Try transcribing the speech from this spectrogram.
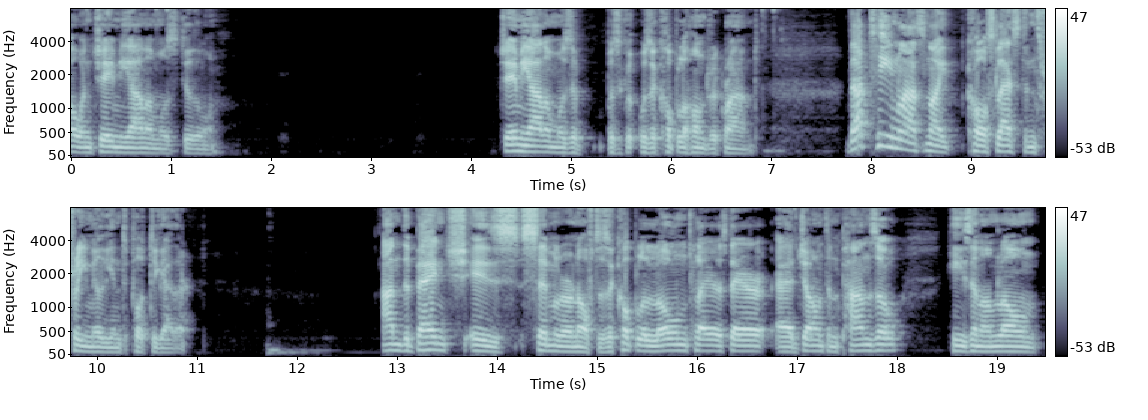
Oh, and Jamie Allen was the other one. Jamie Allen was a was was a couple of hundred grand. That team last night cost less than three million to put together. And the bench is similar enough. There's a couple of loan players there. Uh, Jonathan Panzo, he's in on loan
